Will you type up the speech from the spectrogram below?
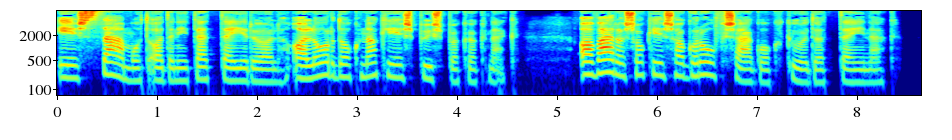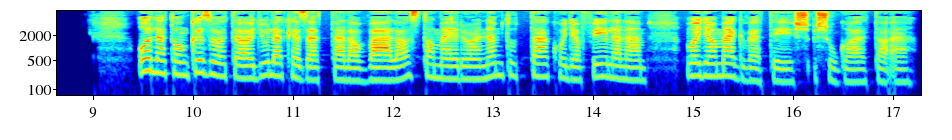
és számot adni tetteiről a lordoknak és püspököknek, a városok és a grófságok küldötteinek. Orleton közölte a gyülekezettel a választ, amelyről nem tudták, hogy a félelem vagy a megvetés sugalta-e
